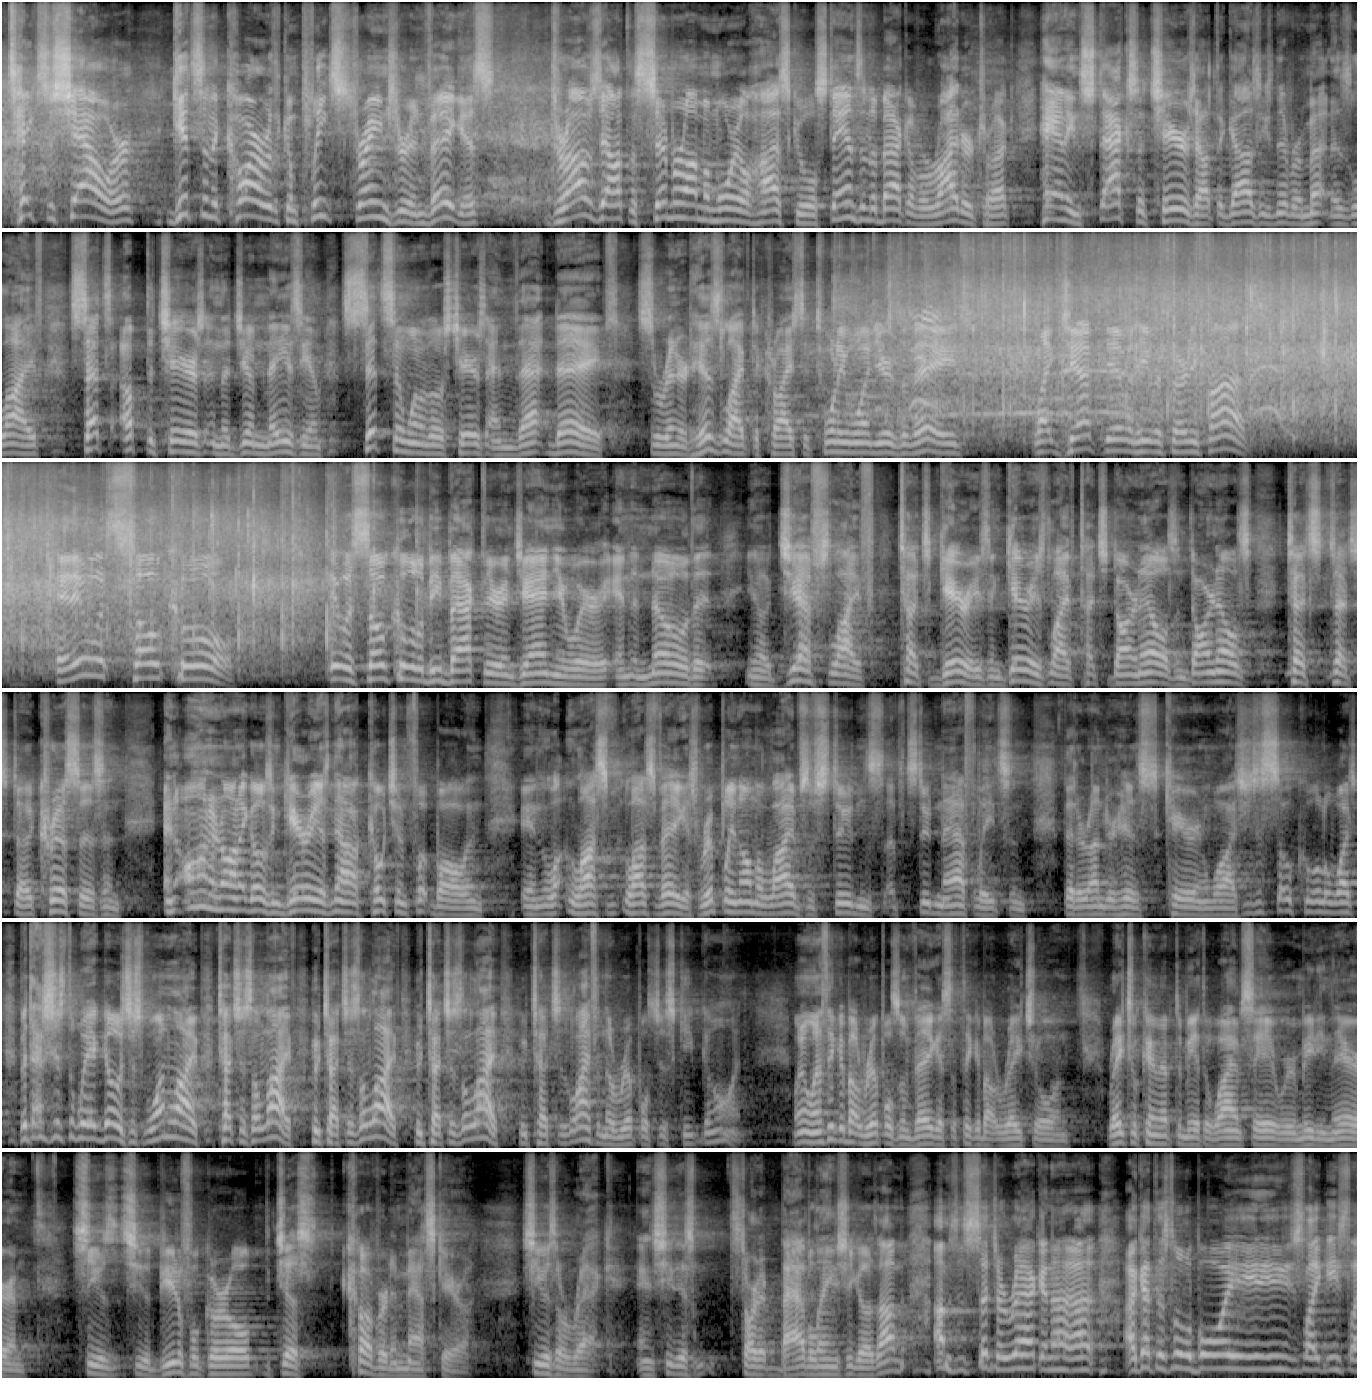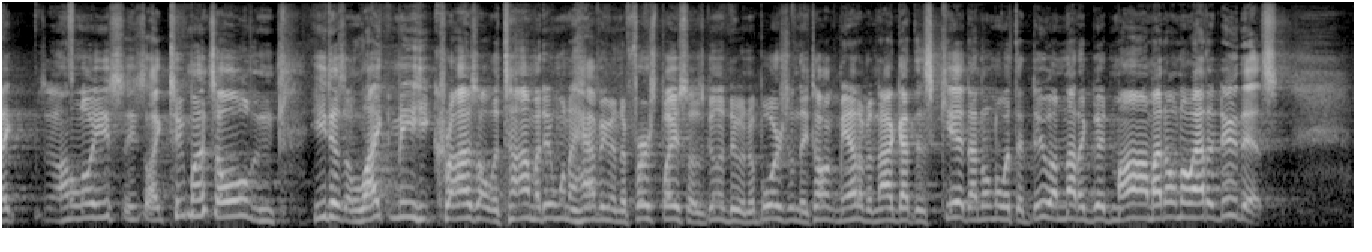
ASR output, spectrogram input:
Takes a shower, gets in a car with a complete stranger in Vegas drives out to Cimarron Memorial High School, stands in the back of a Ryder truck, handing stacks of chairs out to guys he's never met in his life, sets up the chairs in the gymnasium, sits in one of those chairs, and that day surrendered his life to Christ at 21 years of age, like Jeff did when he was 35. And it was so cool. It was so cool to be back there in January and to know that you know, Jeff's life touched Gary's, and Gary's life touched Darnell's, and Darnell's touched, touched uh, Chris's, and, and on and on it goes. And Gary is now coaching football in, in Las, Las Vegas, rippling on the lives of students, of student athletes, and that are under his care and watch. It's just so cool to watch. But that's just the way it goes. Just one life touches a life, who touches a life, who touches a life, who touches a life, and the ripples just keep going. When, when I think about ripples in Vegas, I think about Rachel. And Rachel came up to me at the YMCA. We were meeting there, and she was, she was a beautiful girl, just covered in mascara. She was a wreck. And she just started babbling. She goes, I'm, I'm such a wreck. And I, I, I got this little boy. He's like, he's like, I don't know, he's, he's like two months old and he doesn't like me. He cries all the time. I didn't want to have him in the first place. I was going to do an abortion. They talked me out of it. And I got this kid. I don't know what to do. I'm not a good mom. I don't know how to do this.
